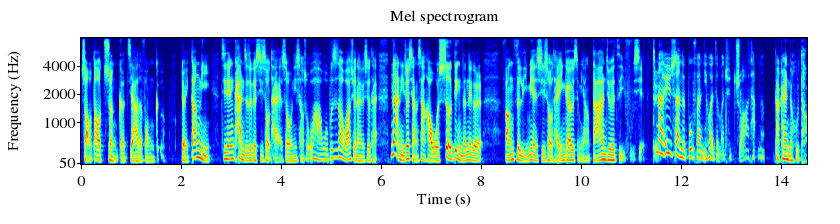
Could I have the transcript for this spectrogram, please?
找到整个家的风格。对，当你今天看着这个洗手台的时候，你想说哇，我不知道我要选哪个洗手台，那你就想象好，我设定的那个房子里面洗手台应该会怎么样，答案就会自己浮现。那预算的部分你会怎么去抓它呢？打开你的户头，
